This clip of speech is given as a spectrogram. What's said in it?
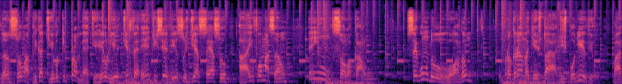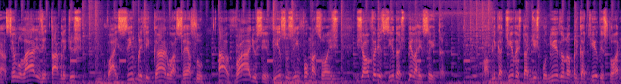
lançou um aplicativo que promete reunir diferentes serviços de acesso à informação em um só local. Segundo o órgão, o programa que está disponível para celulares e tablets vai simplificar o acesso a vários serviços e informações já oferecidas pela Receita. O aplicativo está disponível no aplicativo Store,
